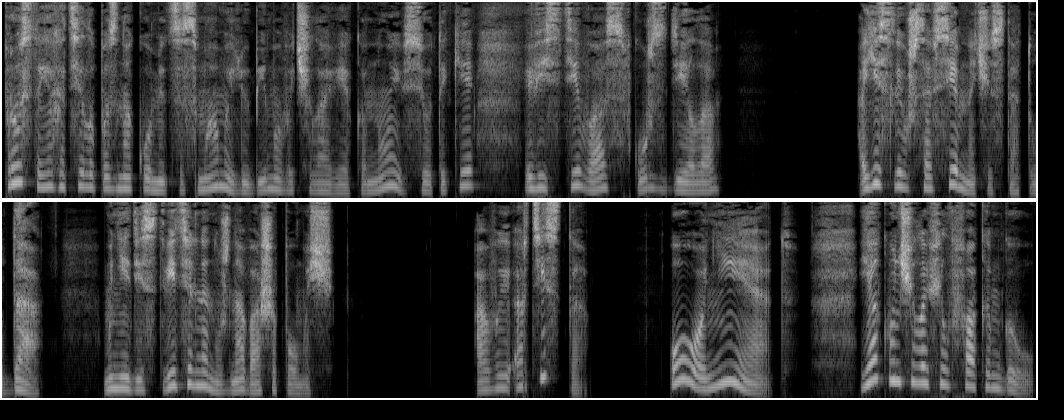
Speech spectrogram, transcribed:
Просто я хотела познакомиться с мамой любимого человека, ну и все-таки ввести вас в курс дела. А если уж совсем на чистоту, да, мне действительно нужна ваша помощь. А вы артистка? О, нет. Я окончила филфак МГУ.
